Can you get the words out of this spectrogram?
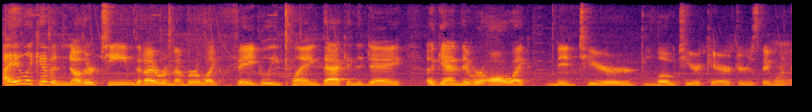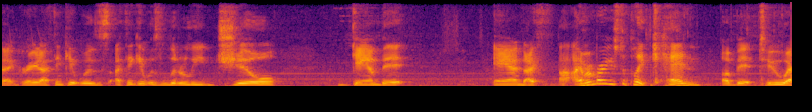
I like have another team that I remember like vaguely playing back in the day. Again, they were all like mid tier, low tier characters. They weren't Yeah. that great. I think it was I think it was literally Jill, Gambit, and I I remember I used to play Ken a bit too. Actually,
